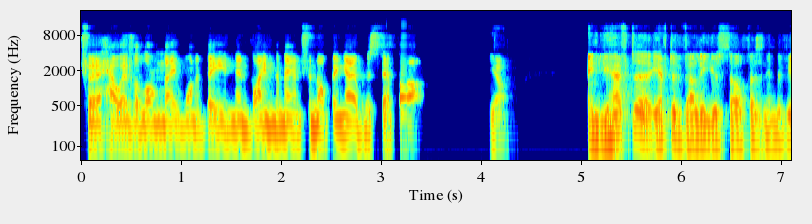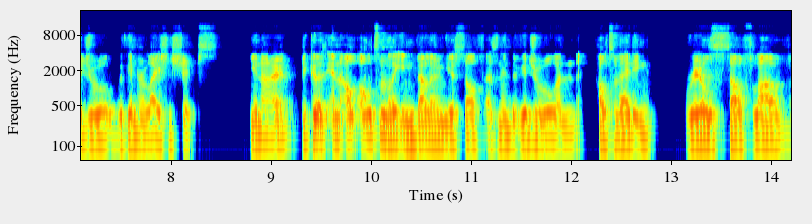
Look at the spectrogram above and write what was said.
for however long they want to be, and then blame the man for not being able to step up. Yeah. And you have to you have to value yourself as an individual within relationships, you know, because and ultimately in valuing yourself as an individual and cultivating real self-love,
